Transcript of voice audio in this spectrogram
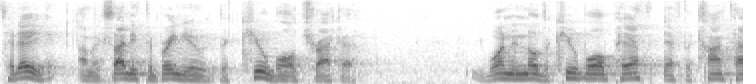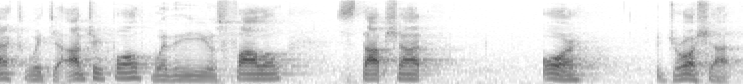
Today, I'm excited to bring you the cue ball tracker. You want to know the cue ball path after contact with your object ball, whether you use follow, stop shot, or draw shot.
